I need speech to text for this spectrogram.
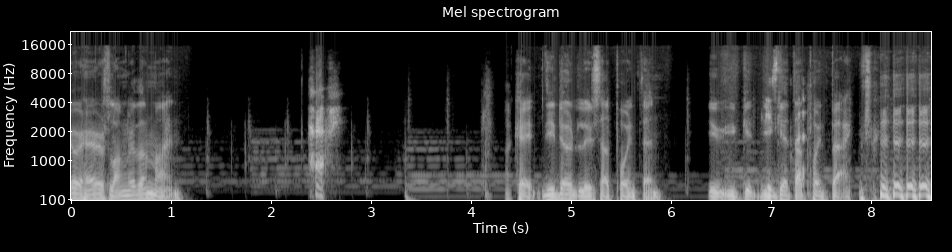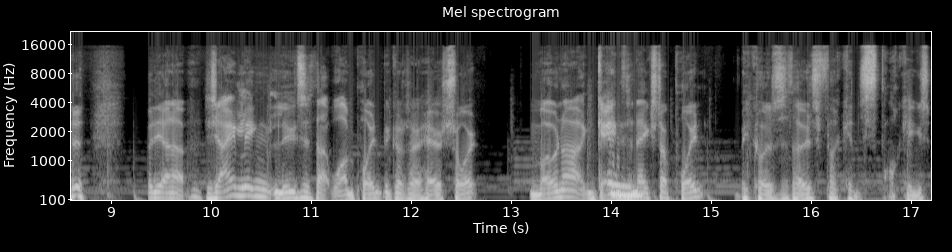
your hair is longer than mine. Okay, you don't lose that point then. You you get you get that point back. but yeah, no. Xiangling loses that one point because her hair's short. Mona gains an Mm. extra point because those fucking stockings.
